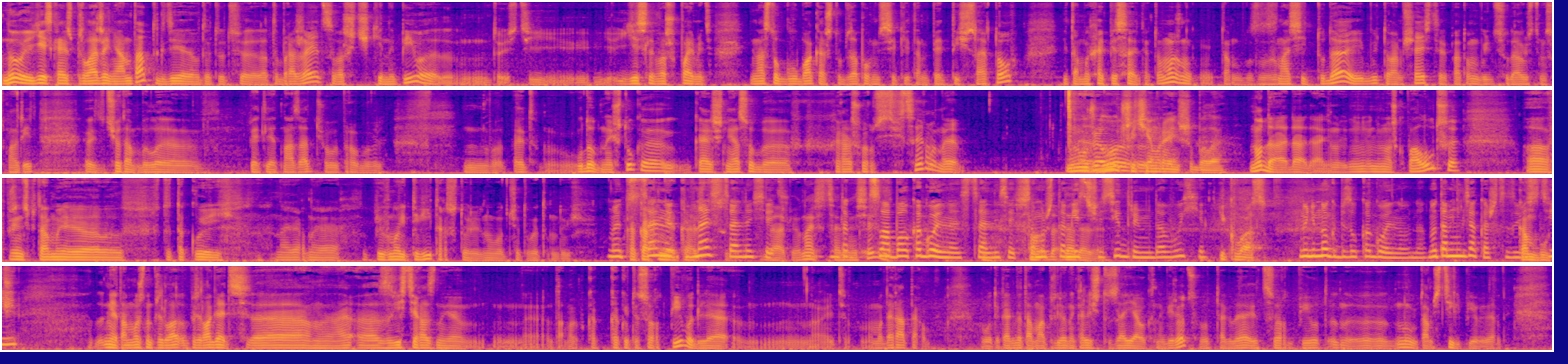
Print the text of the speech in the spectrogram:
Ну, есть, конечно, приложение Untapped, где вот это все отображается, ваши чеки на пиво. То есть, если ваша память не настолько глубока, чтобы запомнить всякие там 5000 сортов и там их описание, то можно там заносить туда, и будет вам счастье, потом будете с удовольствием смотреть, что там было пять лет назад, что вы пробовали. Вот, поэтому удобная штука, конечно, не особо хорошо русифицированная, Ну, уже Э, но- лучше, чем раньше была. ну да, да, да, нем- немножко получше. А, В принципе, там и э, такой, наверное, пивной твиттер, что ли, ну вот что-то в этом духе. Ну, это Как- как социальная, мне пивная кажется. социальная сеть. Да, пивная Ну, социальная так, сеть. Слабоалкогольная социальная сеть, потому что да, там да, есть да, еще да. сидры, медовухи. И квас. Ну, немного безалкогольного, да. Но там нельзя, кажется, завести. Камбучи. Нет, там можно предла- предлагать э, э, завести разные, э, там, как- какой-то сорт пива для ну, этим модераторов. Вот, и когда там определенное количество заявок наберется, вот тогда этот сорт пива, э, ну, там стиль пива, вернее.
